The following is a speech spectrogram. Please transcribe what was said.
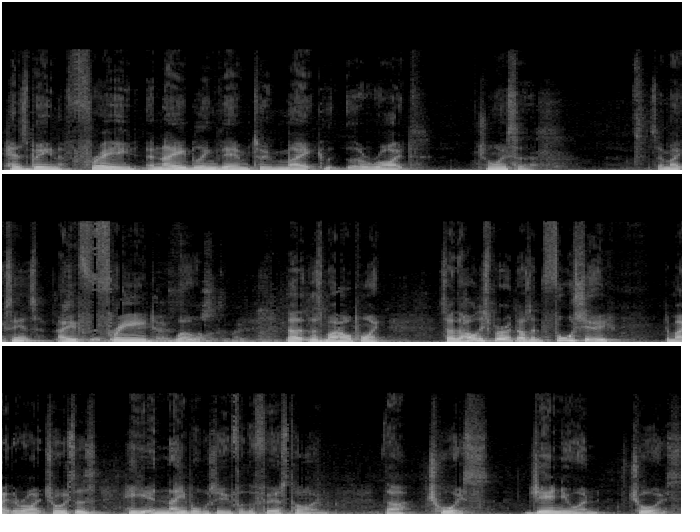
has been freed, enabling them to make the right choices. Does that make sense? A freed will. No, this is my whole point. So the Holy Spirit doesn't force you to make the right choices, He enables you for the first time. The choice, genuine choice.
